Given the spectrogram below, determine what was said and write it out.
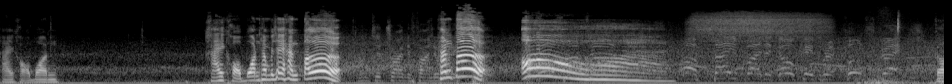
ใครขอบอลใครขอบอลถ้าไม่ใช่ฮันเตอร์ Hunter trying to find a ฮัน way เตอร์ ก็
